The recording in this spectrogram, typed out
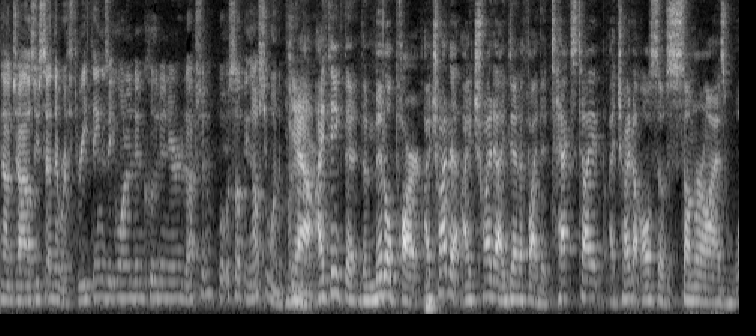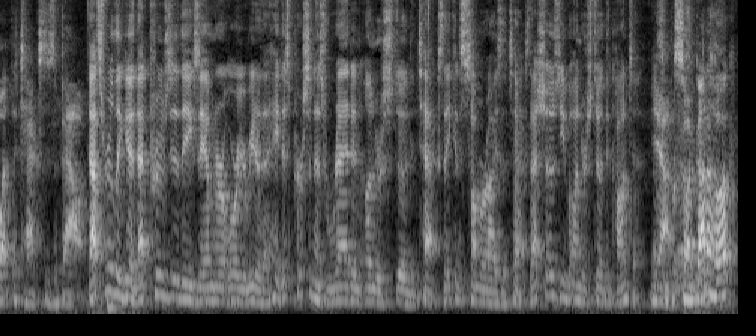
Now, Giles, you said there were three things that you wanted to include in your introduction. What was something else you wanted to put Yeah, in there? I think that the middle part, I try to I try to identify the text type. I try to also summarize what the text is about. That's really good. That proves to the examiner or your reader that, hey, this person has read and understood the text. They can summarize the text. That shows you've understood the content. That's yeah, impre- so I've got a hook,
